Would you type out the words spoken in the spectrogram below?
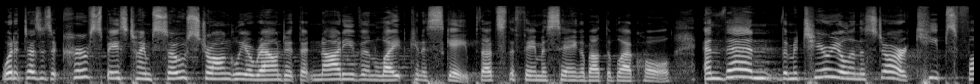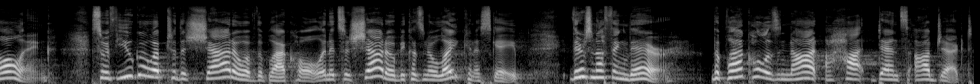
what it does is it curves space time so strongly around it that not even light can escape. That's the famous saying about the black hole. And then the material in the star keeps falling. So if you go up to the shadow of the black hole, and it's a shadow because no light can escape, there's nothing there. The black hole is not a hot, dense object.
